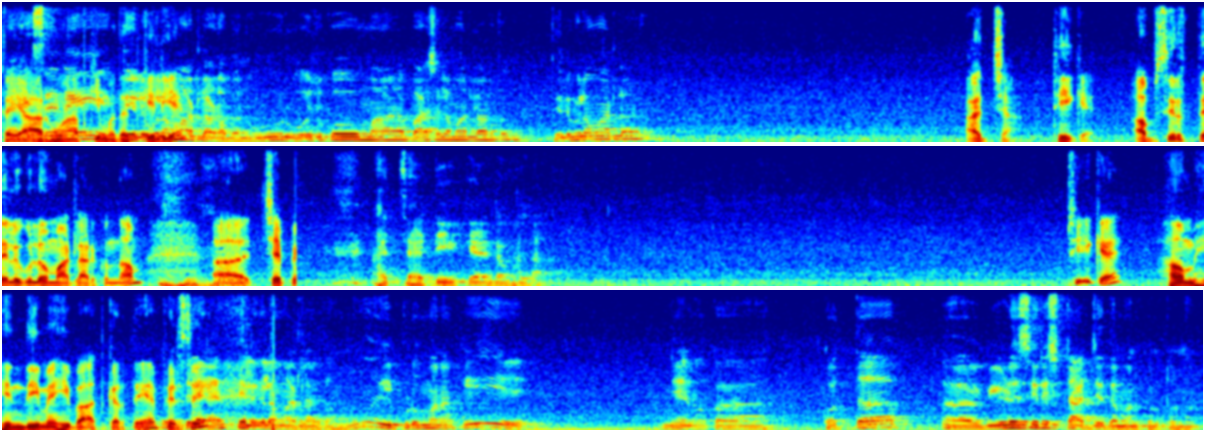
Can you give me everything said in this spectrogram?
तैयार हूं ऐसे आपकी नहीं, मदद के తెలుగులో लिए మాట్లాడబ్బా నువ్వు రోజుకో మా భాషలో మాట్లాడతావు తెలుగులో మాట్లాడు अच्छा ठीक है अब सिर्फ తెలుగులో మాట్లాడుకుందాం ఆ, చెప్పే అచ్చా టీకే అంట మళ్ళా ठीक है हम हिंदी में ही बात करते हैं फिर వద్దులే से కానీ తెలుగులో మాట్లాడతాము ఇప్పుడు మనకి నేను ఒక కొత్త ఆ, వీడియో సిరీస్ స్టార్ట్ చేద్దాం అనుకుంటున్నాను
